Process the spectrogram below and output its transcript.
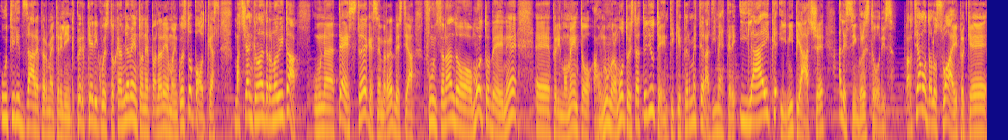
utilizzare per mettere link. Perché di questo cambiamento ne parleremo in questo podcast, ma c'è anche un'altra novità, un test che sembrerebbe stia funzionando molto bene, eh, per il momento ha un numero molto ristretto di utenti che permetterà di mettere i like, i mi piace alle singole stories. Partiamo dallo swipe che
